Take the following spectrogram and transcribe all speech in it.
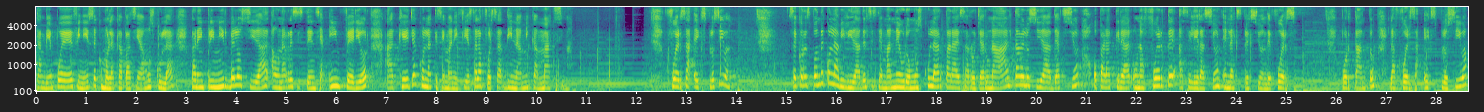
también puede definirse como la capacidad muscular para imprimir velocidad a una resistencia inferior a aquella con la que se manifiesta la fuerza dinámica máxima. Fuerza explosiva. Se corresponde con la habilidad del sistema neuromuscular para desarrollar una alta velocidad de acción o para crear una fuerte aceleración en la expresión de fuerza. Por tanto, la fuerza explosiva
